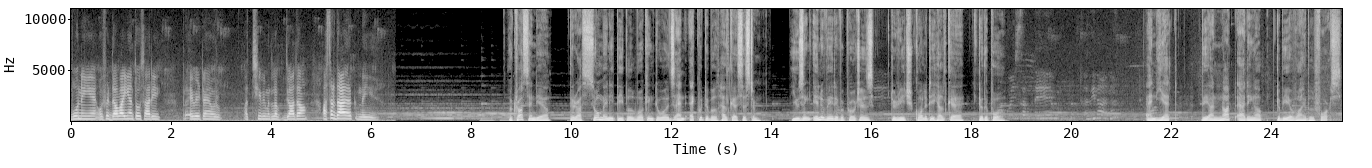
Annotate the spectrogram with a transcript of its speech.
वो नहीं है और फिर दवाइयाँ तो सारी प्राइवेट हैं और अच्छी भी मतलब ज़्यादा असरदायक नहीं है Across India, there are so many people working towards an equitable healthcare system, using innovative approaches to reach quality healthcare to the poor. And yet, they are not adding up to be a viable force.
